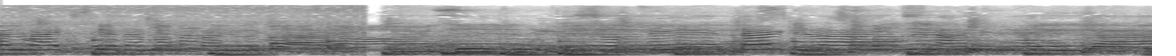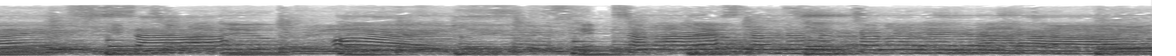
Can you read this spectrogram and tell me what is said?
second rides na naman kami dyan. So, third rides namin ngayon guys sa horse. Sa carousel naman kami ngayon guys.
